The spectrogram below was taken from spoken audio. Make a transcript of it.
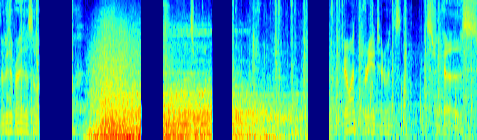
I'd be someone. We want three attunement slots because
